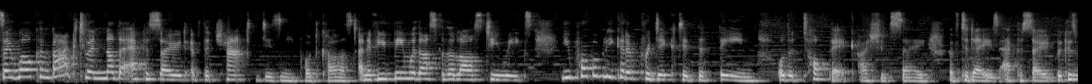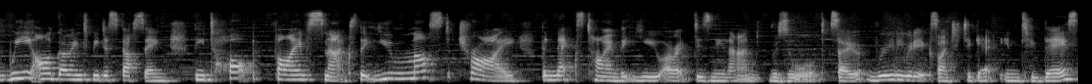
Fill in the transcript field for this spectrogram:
So, welcome back to another episode of the Chat Disney podcast. And if you've been with us for the last two weeks, you probably could have predicted the theme or the topic, I should say, of today's episode, because we are going to be discussing the top five snacks that you must try the next time that you are at Disneyland Resort. So, really, really excited to get into this.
